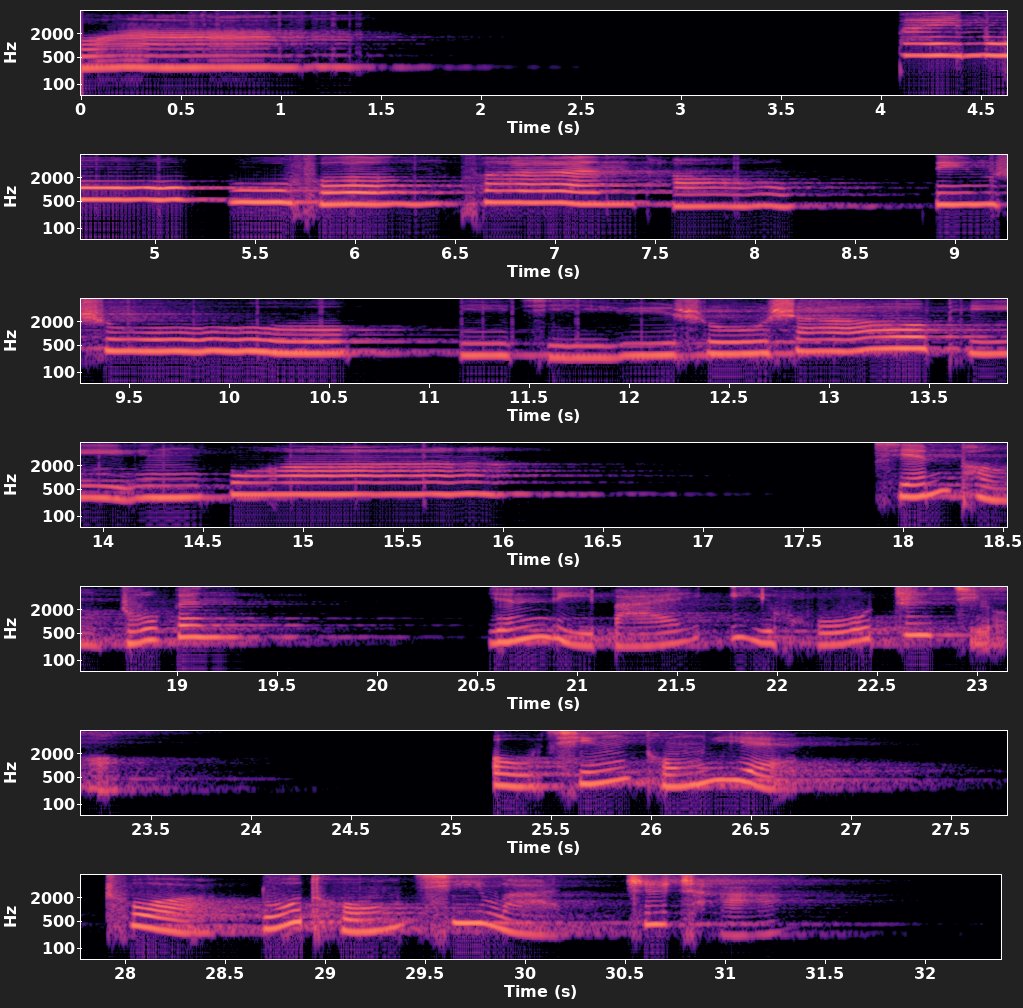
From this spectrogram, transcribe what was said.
白露无风帆涛，冰树一起玉树烧苹瓜。闲捧竹根，饮李白一壶之酒。偶晴同如同沏碗之茶。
